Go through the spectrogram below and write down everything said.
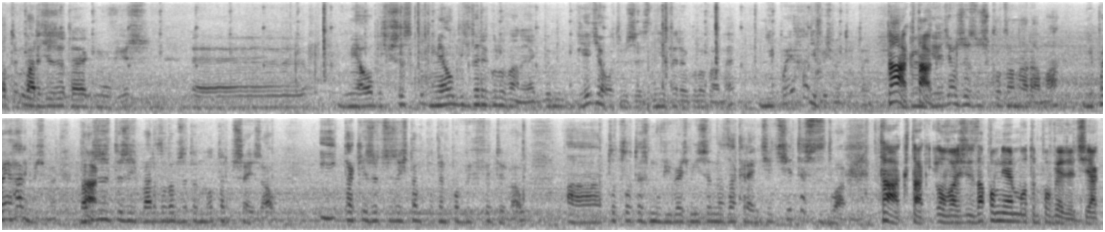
o tym bardziej, że tak jak mówisz, e, miało być wszystko, miało być wyregulowane. Jakbym wiedział o tym, że jest niewyregulowane, nie pojechalibyśmy tutaj. Tak, Jakbym tak. wiedział, że jest uszkodzona rama, nie pojechalibyśmy. Dobrze, Tak. że ty żeś bardzo dobrze ten motor przejrzał i takie rzeczy żeś tam potem powychwytywał. A to, co też mówiłeś mi, że na zakręcie ci się też zdławił. Tak, tak. O właśnie, zapomniałem o tym powiedzieć. Jak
